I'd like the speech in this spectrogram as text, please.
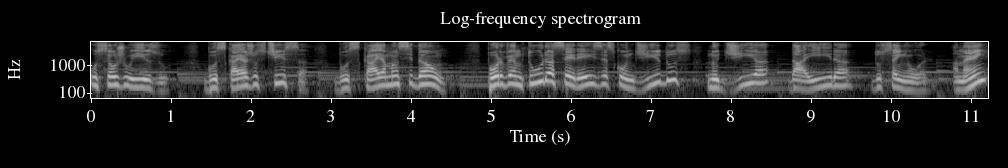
o seu juízo, buscai a justiça, buscai a mansidão, porventura sereis escondidos no dia da ira do Senhor. Amém?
